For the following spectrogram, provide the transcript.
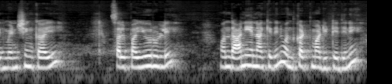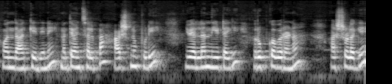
ಐದು ಮೆಣಸಿನ್ಕಾಯಿ, ಸ್ವಲ್ಪ ಈರುಳ್ಳಿ, ಒಂದು ಆನಿಯನ್ ಹಾಕಿದ್ದೀನಿ, ಒಂದು ಕಟ್ ಮಾಡಿಟ್ಟಿದ್ದೀನಿ, ಒಂದು ಹಾಕಿದ್ದೀನಿ. ಮತ್ತು ಒಂದು ಸ್ವಲ್ಪ ಅರ್ಶಿನ ಪುಡಿ, ಇವೆಲ್ಲ ನೀಟಾಗಿ ರುಬ್ಕೊಬರೋಣ. ಅಷ್ಟರೊಳಗೆ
